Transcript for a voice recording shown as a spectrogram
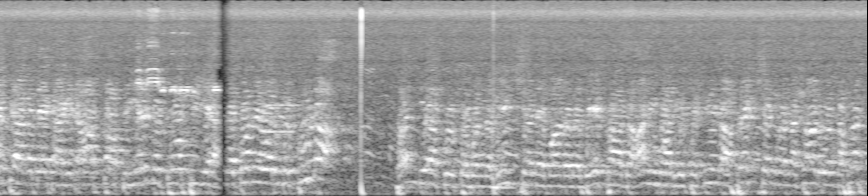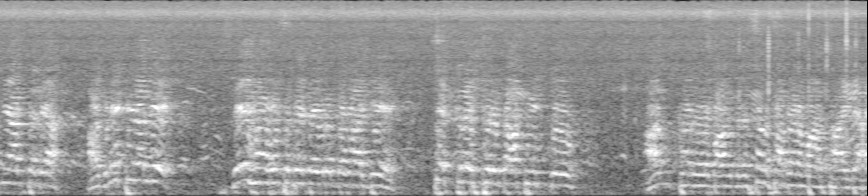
ಆಯ್ಕೆ ಆಗಬೇಕಾಗಿದೆ. ಆ ಪಾಪ ಎರಡು ಟ್ರೋಫಿಯ ಕೊನೆವರೆಗೂ ಕೂಡ ಪಂದ್ಯಾಕೂಟವನ್ನು ವೀಕ್ಷಣೆ ಮಾಡಬೇಕಾದ ಅನಿವಾರ್ಯತೆ ಕ್ರೀಡಾ ಪ್ರೇಕ್ಷಕರನ್ನ ಕಾಡುವಂತ ಪ್ರಶ್ನೆ ಆಗ್ತದೆ ಆ ನಿಟ್ಟಿನಲ್ಲಿ ಸ್ನೇಹ ಹೊಸಪೇಟೆ ವಿರುದ್ಧವಾಗಿ ಚಕ್ರೇಶ್ವರ ದಾಪಿತ್ತು ಅಂಕಗಳ ಭಾಗದಲ್ಲಿ ಸರ್ವಸಾಧಾರಣ ಮಾಡ್ತಾ ಇದೆ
